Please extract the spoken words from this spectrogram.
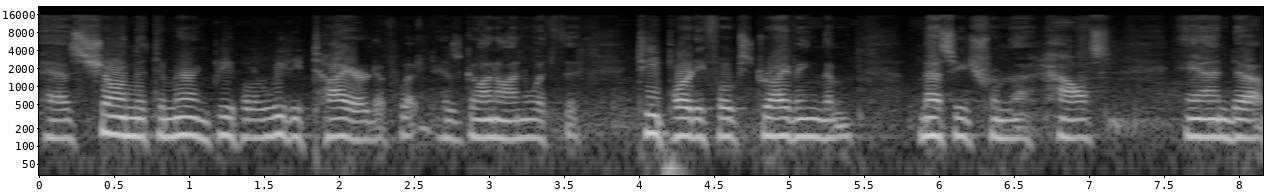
has shown that the American people are really tired of what has gone on with the Tea Party folks driving the message from the House. And uh,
